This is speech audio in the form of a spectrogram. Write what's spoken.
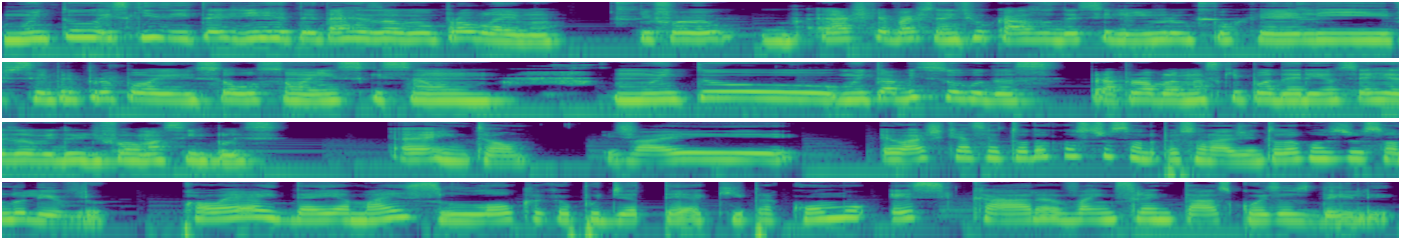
muito esquisitas de tentar resolver o problema. E foi, acho que é bastante o caso desse livro, porque ele sempre propõe soluções que são muito, muito absurdas para problemas que poderiam ser resolvidos de forma simples. É, então. Vai. Eu acho que essa é toda a construção do personagem, toda a construção do livro qual é a ideia mais louca que eu podia ter aqui para como esse cara vai enfrentar as coisas dele.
